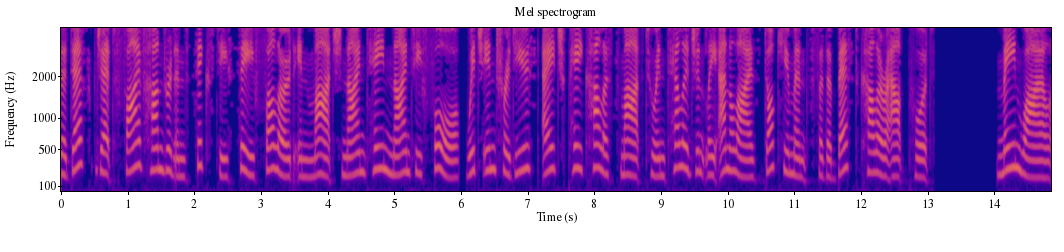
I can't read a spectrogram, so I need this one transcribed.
The DeskJet 560C followed in March 1994, which introduced HP ColorSmart to intelligently analyze documents for the best color output. Meanwhile,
